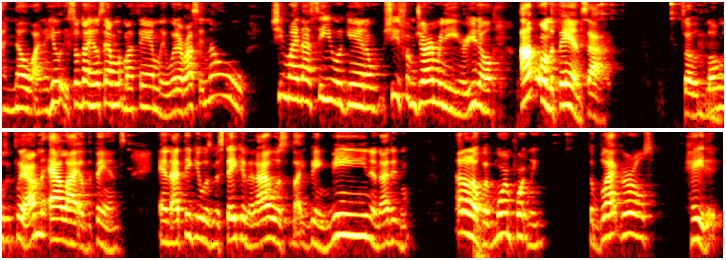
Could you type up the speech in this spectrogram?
I know. I know. He'll, sometimes he'll say I'm with my family whatever. I say, no, she might not see you again, or she's from Germany, or you know, I'm on the fan side. So as long mm-hmm. as it's clear, I'm the ally of the fans. And I think it was mistaken that I was like being mean and I didn't, I don't know, but more importantly, the black girls hate it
